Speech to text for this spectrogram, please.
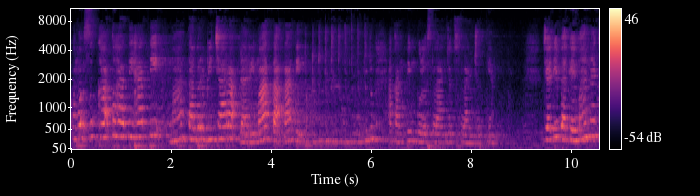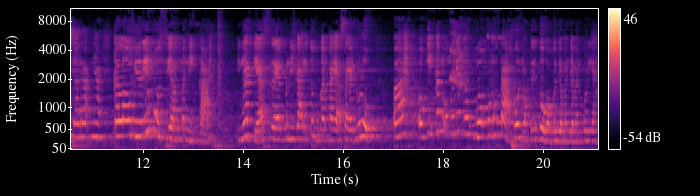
Kalau suka tuh hati-hati Mata berbicara Dari mata nanti akan timbul selanjut-selanjutnya. Jadi bagaimana caranya? Kalau dirimu siap menikah, ingat ya, siap menikah itu bukan kayak saya dulu. Pak, Oki kan umurnya 20 tahun waktu itu, waktu zaman-zaman kuliah.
